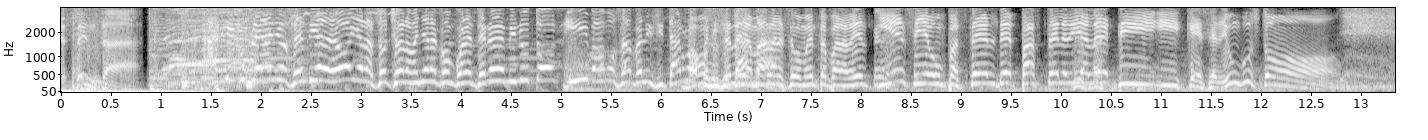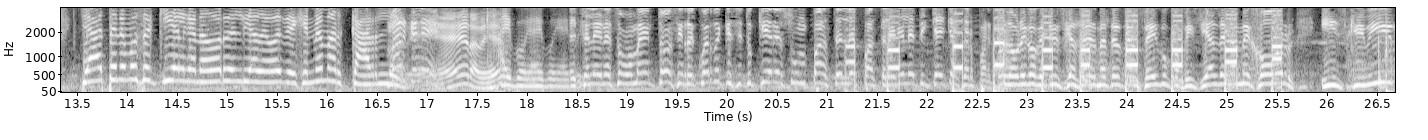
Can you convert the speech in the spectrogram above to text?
Presenta. Aquí cumpleaños el día de hoy a las 8 de la mañana con 49 minutos y vamos a felicitarlo. Vamos a hacer la llamada en este momento para ver quién se lleva un pastel de Pastelería Leti y que se dé un gusto. Ya tenemos aquí al ganador del día de hoy. Déjenme marcarle. Márquele. A ver, a ver. Ahí voy, ahí voy, ahí voy. Échale en estos momentos y recuerda que si tú quieres un pastel de pastelería Leti, ¿qué hay que hacer para Lo único que tienes que hacer es meterte al Facebook oficial de la mejor, inscribir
